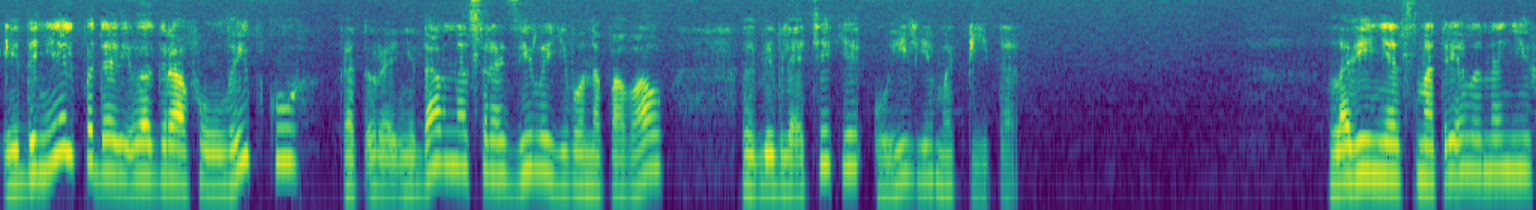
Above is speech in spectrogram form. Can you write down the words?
И Даниэль подарила графу улыбку, которая недавно сразила его на повал в библиотеке Уильяма Пита. Лавиния смотрела на них,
